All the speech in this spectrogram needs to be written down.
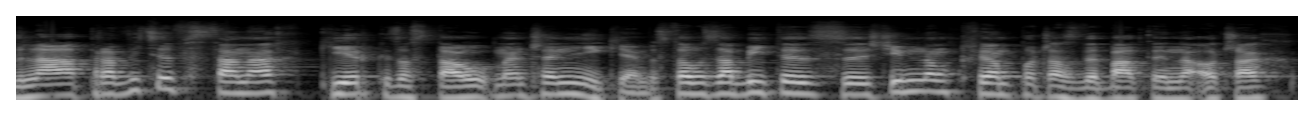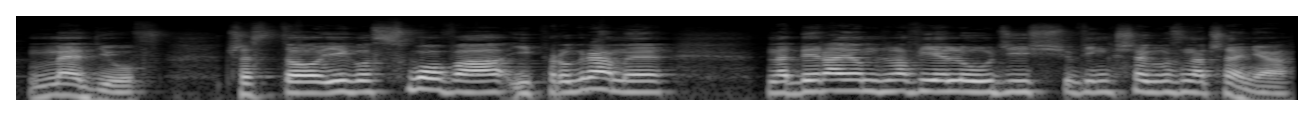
Dla prawicy w Stanach Kirk został męczennikiem. Został zabity z zimną krwią podczas debaty na oczach mediów. Przez to jego słowa i programy nabierają dla wielu dziś większego znaczenia.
